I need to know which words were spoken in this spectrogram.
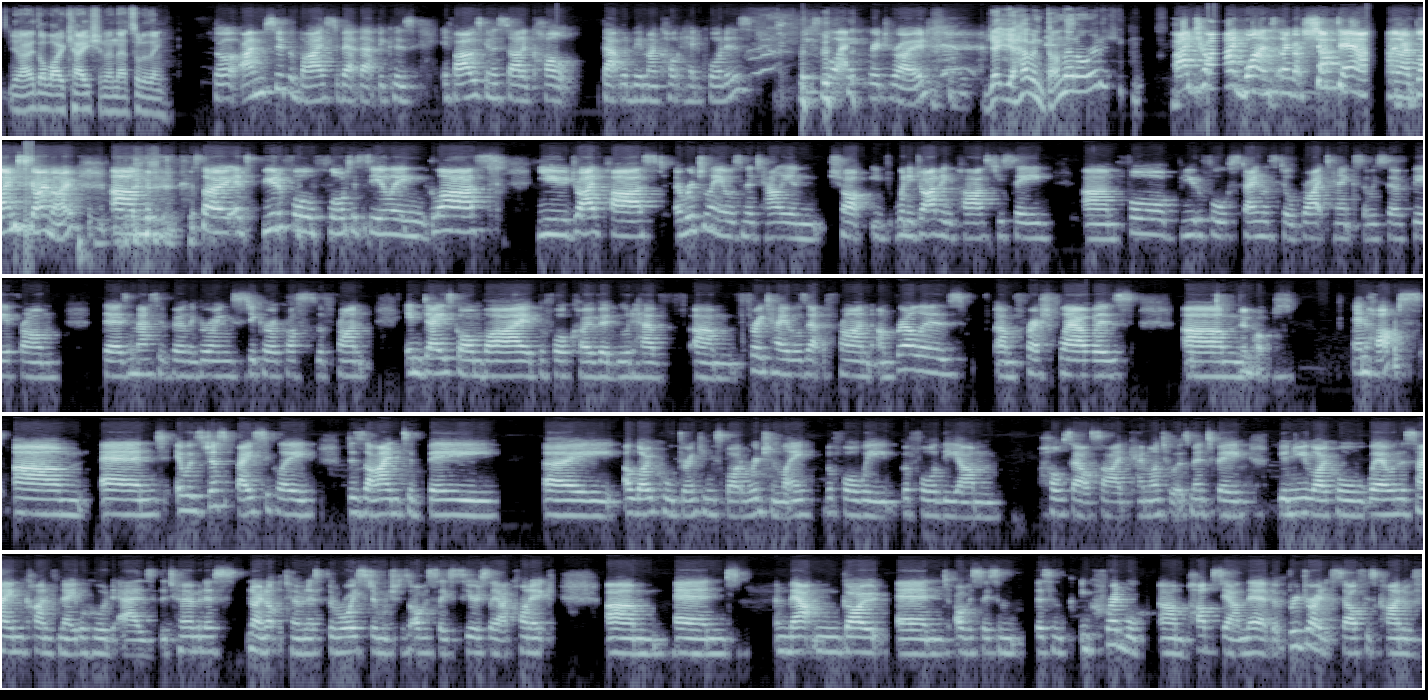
you know the location and that sort of thing. So I'm super biased about that because if I was going to start a cult, that would be my cult headquarters, 648 Bridge Road. Yeah, you haven't done that already. I tried once and I got shut down and I blame ScoMo. Um, so it's beautiful floor to ceiling glass. You drive past, originally it was an Italian shop. When you're driving past, you see um, four beautiful stainless steel bright tanks that we serve beer from. There's a massive Burnley Brewing sticker across the front. In days gone by, before COVID, we would have um, three tables at the front, umbrellas, um, fresh flowers. Um, and hops. and hops. Um, and it was just basically designed to be a, a local drinking spot originally before we before the um, wholesale side came onto it. It was meant to be your new local. We're in the same kind of neighbourhood as the Terminus. No, not the Terminus. The Royston, which is obviously seriously iconic, um, and a mountain goat and obviously some there's some incredible um, pubs down there but bridge road itself is kind of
